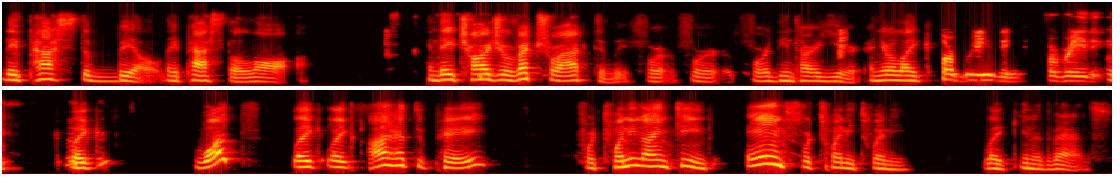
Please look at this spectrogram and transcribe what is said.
they passed the bill, they passed the law, and they charge you retroactively for for for the entire year, and you're like, for breathing for breathing like what like like i had to pay for 2019 and for 2020 like in advance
